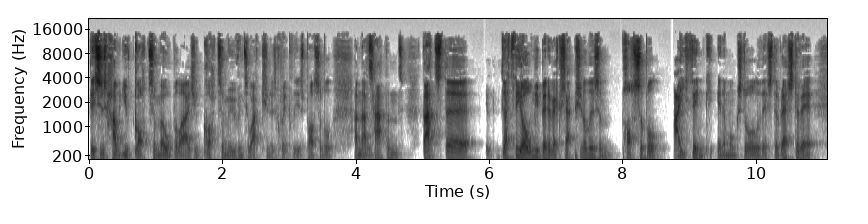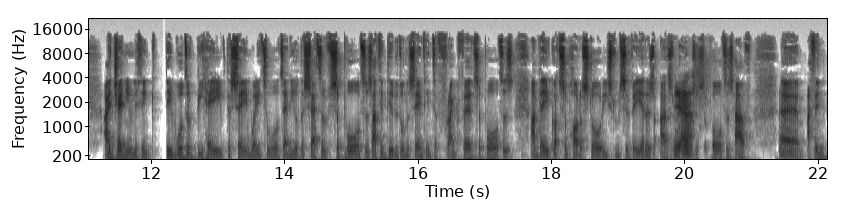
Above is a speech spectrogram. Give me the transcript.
this is how you've got to mobilise. You've got to move into action as quickly as possible, and that's happened. That's the that's the only bit of exceptionalism possible, I think, in amongst all of this. The rest of it, I genuinely think they would have behaved the same way towards any other set of supporters. I think they'd have done the same thing to Frankfurt supporters, and they've got some horror stories from Sevilla as, as yeah. Rangers supporters have. Um, I think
